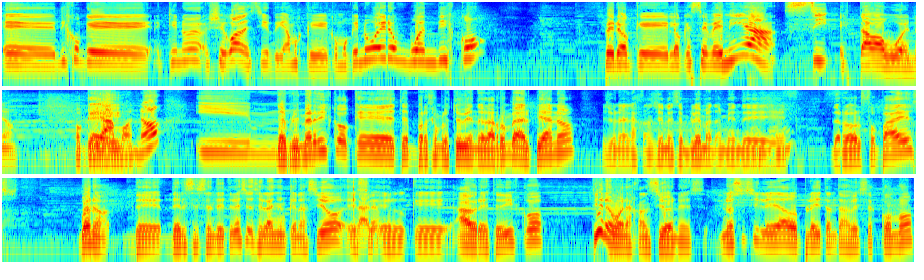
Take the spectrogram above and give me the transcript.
eh, dijo que, que no llegó a decir, digamos, que como que no era un buen disco, pero que lo que se venía sí estaba bueno, digamos, ¿no? Y mm, Del primer disco que, te- por ejemplo, estoy viendo La Rumba del Piano, es una de las canciones emblema también de, de Rodolfo Páez. Bueno, de- del 63 es el año en que nació, es Claro. el que abre este disco. Tiene buenas canciones. No sé si le he dado play tantas veces como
